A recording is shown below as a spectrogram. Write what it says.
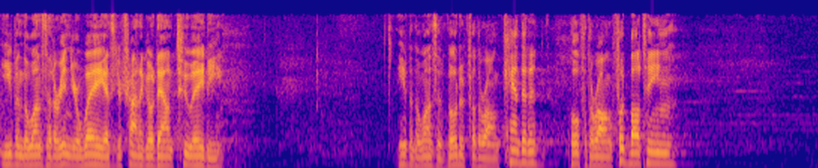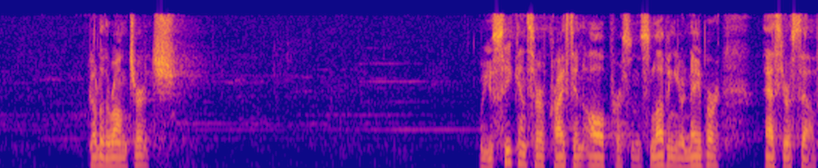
even the ones that are in your way as you're trying to go down 280, even the ones that voted for the wrong candidate, pulled for the wrong football team, go to the wrong church. Will you seek and serve Christ in all persons, loving your neighbor as yourself?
